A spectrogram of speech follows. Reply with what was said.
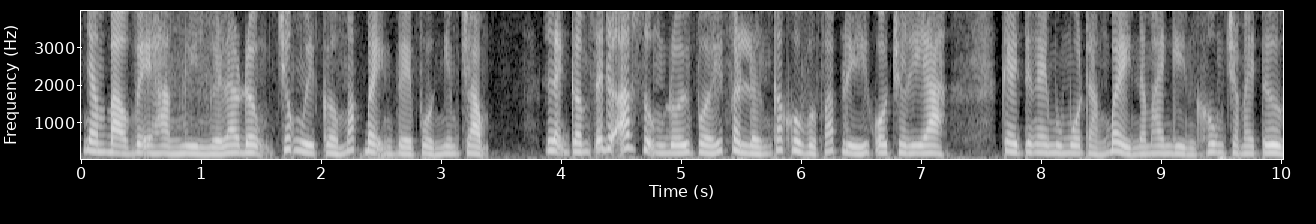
nhằm bảo vệ hàng nghìn người lao động trước nguy cơ mắc bệnh về phổi nghiêm trọng. Lệnh cấm sẽ được áp dụng đối với phần lớn các khu vực pháp lý của Australia kể từ ngày 1 tháng 7 năm 2024.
